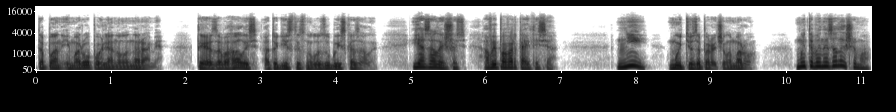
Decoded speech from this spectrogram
Та пан і Маро поглянули на рамі. Те завагались, а тоді стиснули зуби і сказали: Я залишусь, а ви повертайтеся. Ні, миттю заперечила Маро. ми тебе не залишимо.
